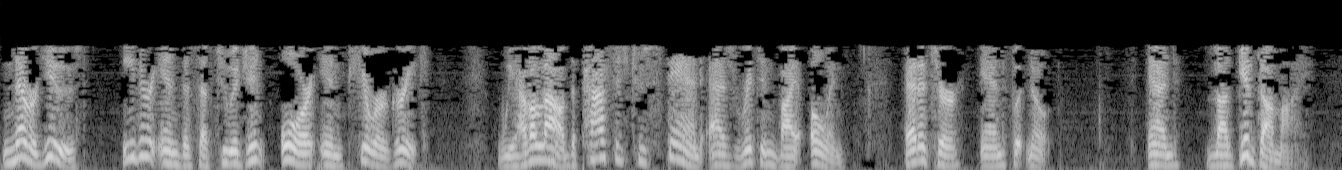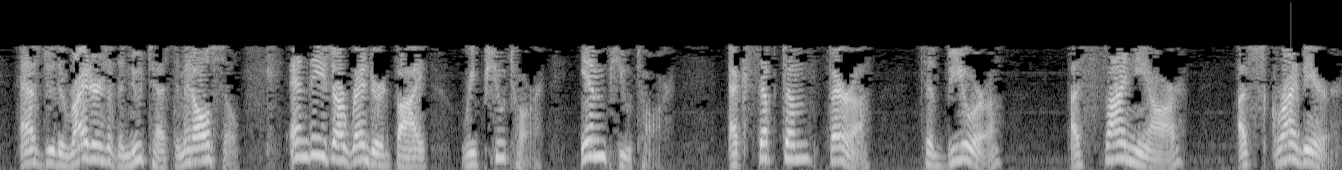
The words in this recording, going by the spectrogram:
never used either in the Septuagint or in purer Greek. We have allowed the passage to stand as written by Owen, editor and footnote, and lagidamai, as do the writers of the New Testament also, and these are rendered by reputar, imputar, acceptum fera, tabura, assigniar, ascribir.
